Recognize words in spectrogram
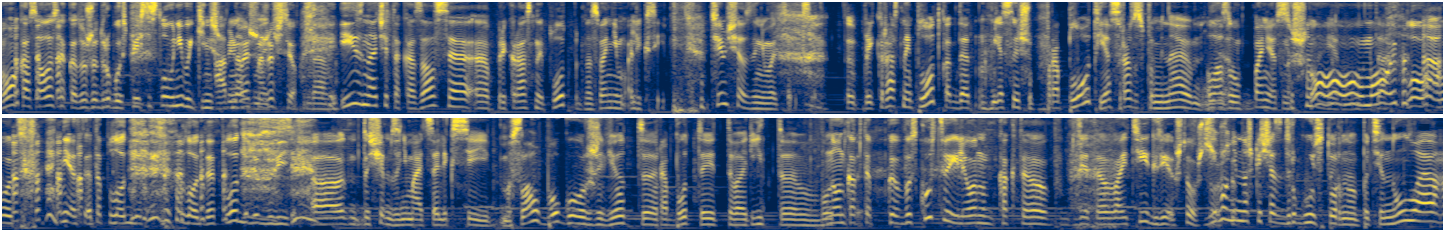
ну, оказалось, оказалось, уже другой. С песни слова не выкинешь, понимаешь, уже все. Однозначно, да. И, значит, оказался э, прекрасный плод под названием Алексей. Чем сейчас занимается Алексей? Это Прекрасный плод, когда я слышу про плод, я сразу вспоминаю... э, Лазу, понятно. Совершенно О, мой плод. Нет, это плоды, плоды, плоды любви. А, чем занимается Алексей? Слава богу, живет, работает, творит. э. Но он как-то в искусстве или он как-то где-то в IT, где что? Его немножко сейчас в другую сторону потянуло.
